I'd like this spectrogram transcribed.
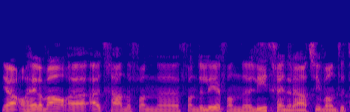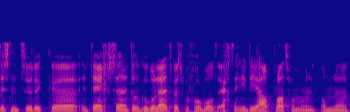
Ja, al helemaal uh, uitgaande van, uh, van de leer van de lead generatie. Want het is natuurlijk uh, in tegenstelling tot Google AdWords bijvoorbeeld echt een ideaal platform om, om,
